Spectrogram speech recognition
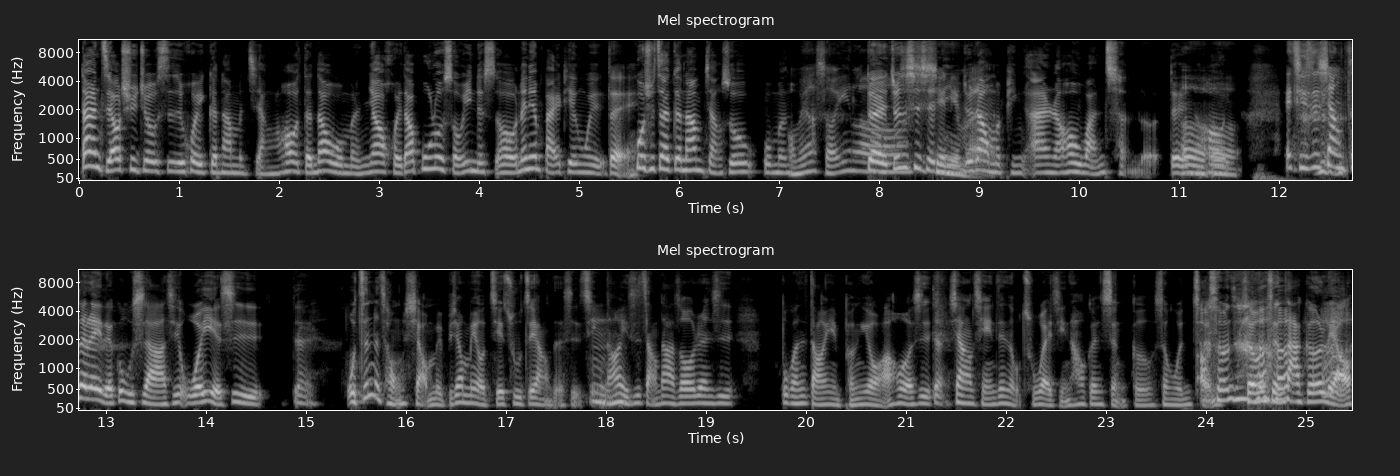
当然，只要去就是会跟他们讲，然后等到我们要回到部落首映的时候，那天白天我也对过去再跟他们讲说，我们我们要首映了，对，就是谢谢你，谢谢你就让我们平安，然后完成了，对，嗯、然后，哎、嗯欸，其实像这类的故事啊，其实我也是，对我真的从小没比较没有接触这样的事情，嗯、然后也是长大之后认识。不管是导演朋友啊，或者是像前一阵子我出外景，然后跟沈哥沈文成、沈、哦、文成大哥聊，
